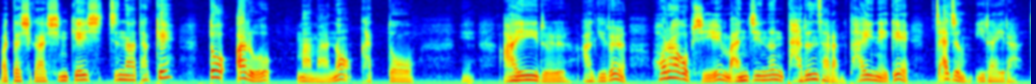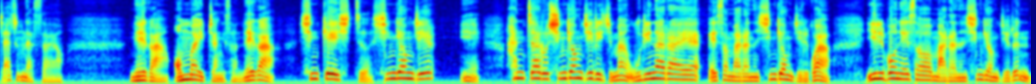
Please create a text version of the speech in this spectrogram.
와타시가 신께 시즈나 타케 또 아루 마마노 갓도. 예, 아이를 아기를 허락 없이 만지는 다른 사람 타인에게 짜증 이라이라 짜증 났어요. 내가 엄마 입장에서 내가 신께 시즈 신경질 예, 한자로 신경질이지만 우리나라에서 말하는 신경질과 일본에서 말하는 신경질은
